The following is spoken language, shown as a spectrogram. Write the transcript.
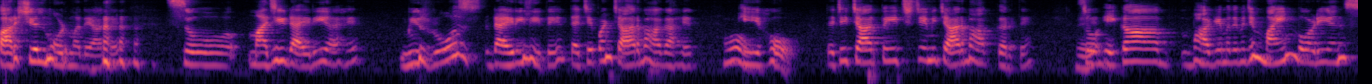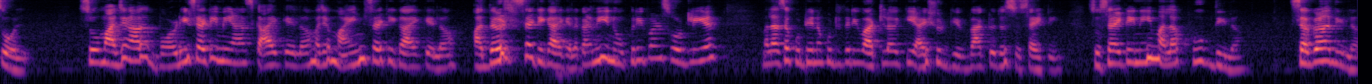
पार्शियल मोडमध्ये आहे. सो माझी डायरी आहे. मी रोज डायरी लिहिते. त्याचे पण चार भाग आहेत. हो. की हो त्याचे चार पेजचे मी चार भाग करते. सो एका भागेमध्ये म्हणजे mind body and soul so माझ्या बॉडीसाठी मी आज काय केलं? माझ्या माइंडसाठी काय केलं? अदर्ससाठी काय केलं? कारण मी ही नोकरी पण सोडली आहे. मला असं कुठे ना कुठेतरी वाटलं की I should give back to the society सोसायटीनी मला खूप दिलं. सगळं दिलं.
